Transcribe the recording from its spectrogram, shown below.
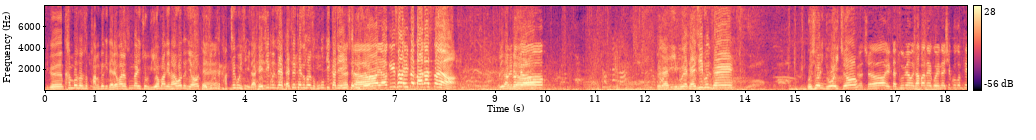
지금 캄보 선수 방벽이 내려가는 순간이 좀 위험하긴 하거든요. 네. 각 재고 있습니다. 대지분세 배틀태그 선수 궁극기까지 자, 재고 있어요. 여기서 일단 막았어요. 우리 방벽. 소리방벽. 그래 이후에 대지분세. 노시원이 누워 있죠. 그렇죠. 일단 두 명을 잡아내고 있는 19금 팀.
